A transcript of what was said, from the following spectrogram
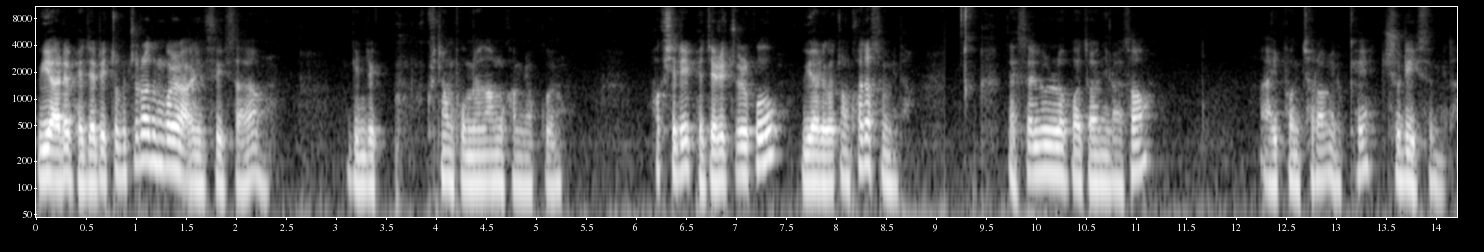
위아래 베젤이 좀 줄어든 걸 알 수 있어요. 이게 이제 그냥 보면 아무 감이 없고요. 확실히 베젤이 줄고 위아래가 좀 커졌습니다. 네, 셀룰러 버전이라서 아이폰처럼 이렇게 줄이 있습니다.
